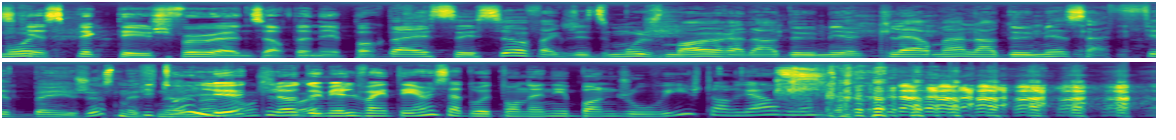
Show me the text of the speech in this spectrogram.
qui moi, explique tes cheveux à une certaine époque. ben c'est ça. Fait que j'ai dit, moi, je meurs à l'an 2000. Clairement, l'an 2000, ça fit bien juste, mais Puis toi, finalement, non, Luc, je là, crois. 2021, ça doit être ton année Bon Jovi, je te regarde. Là.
